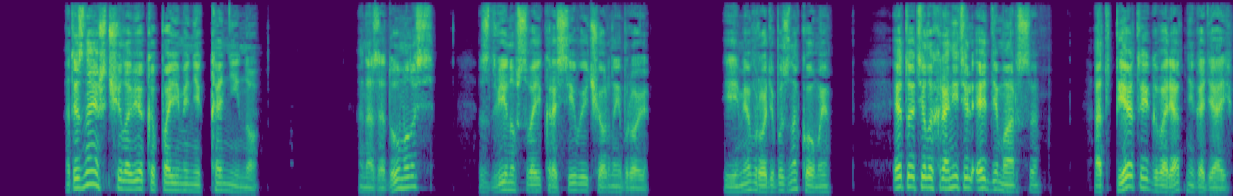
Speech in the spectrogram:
— А ты знаешь человека по имени Канино? Она задумалась, сдвинув свои красивые черные брови. Имя вроде бы знакомое. Это телохранитель Эдди Марса. Отпетый, говорят, негодяй.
